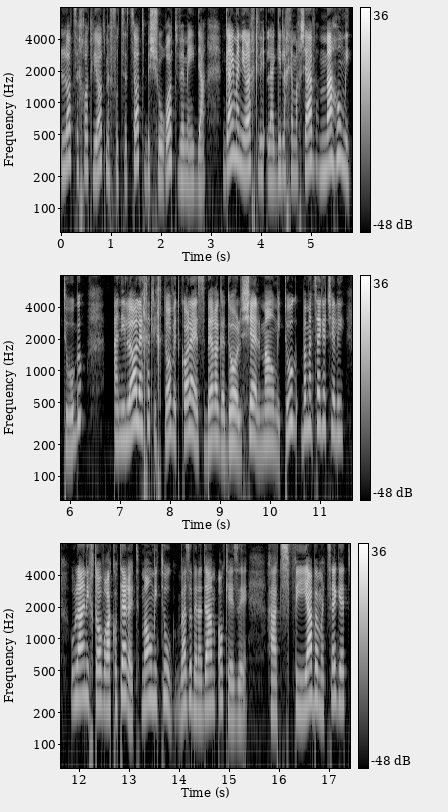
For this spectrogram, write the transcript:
לא צריכות להיות מפוצצות בשורות ומידע. גם אם אני הולכת להגיד לכם עכשיו מהו מיתוג, אני לא הולכת לכתוב את כל ההסבר הגדול של מהו מיתוג במצגת שלי. אולי אני אכתוב רק כותרת, מהו מיתוג, ואז הבן אדם, אוקיי, זה הצפייה במצגת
